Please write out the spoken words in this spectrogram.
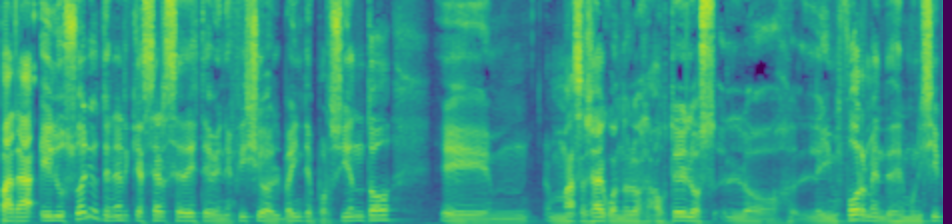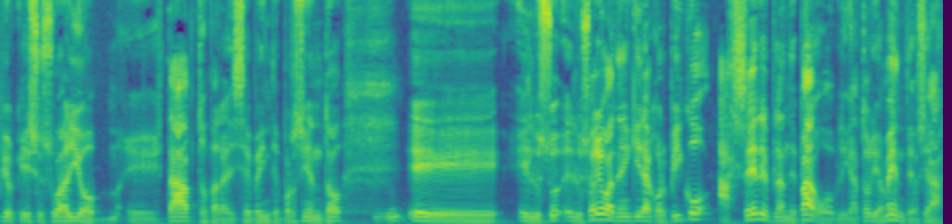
Para el usuario tener que hacerse de este beneficio del 20%, eh, más allá de cuando los, a ustedes los, le informen desde el municipio que ese usuario eh, está apto para ese 20%, eh, el, usuario va a tener que ir a Corpico a hacer el plan de pago obligatoriamente. O sea,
